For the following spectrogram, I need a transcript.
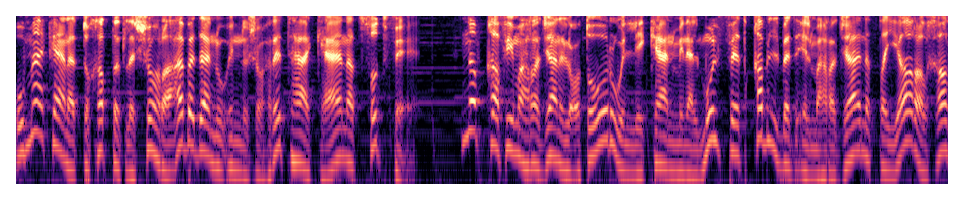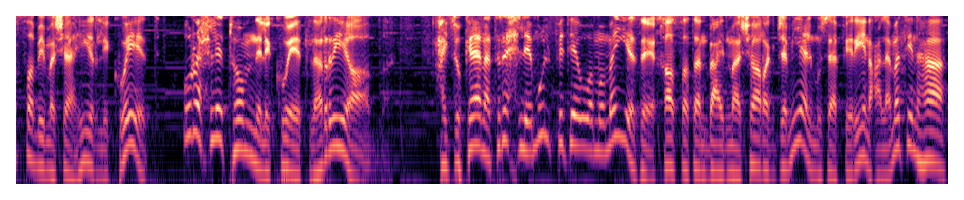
وما كانت تخطط للشهرة أبدا وإن شهرتها كانت صدفة. نبقى في مهرجان العطور واللي كان من الملفت قبل بدء المهرجان الطيارة الخاصة بمشاهير الكويت ورحلتهم من الكويت للرياض. حيث كانت رحلة ملفتة ومميزة خاصة بعد ما شارك جميع المسافرين على متنها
